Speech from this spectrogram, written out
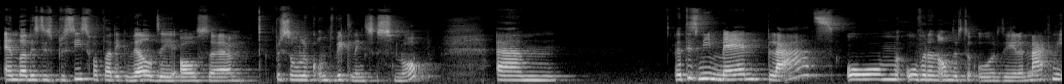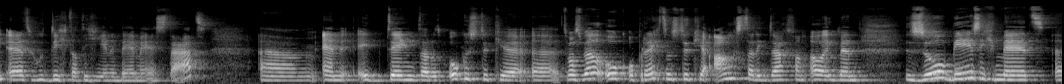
En dat is dus precies wat dat ik wel deed als uh, persoonlijke ontwikkelingssnop. Um, het is niet mijn plaats om over een ander te oordelen. Maakt niet uit hoe dicht dat diegene bij mij staat. Um, en ik denk dat het ook een stukje, uh, het was wel ook oprecht een stukje angst dat ik dacht van, oh, ik ben zo bezig met, uh,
